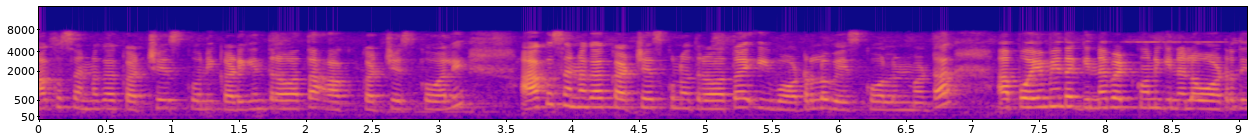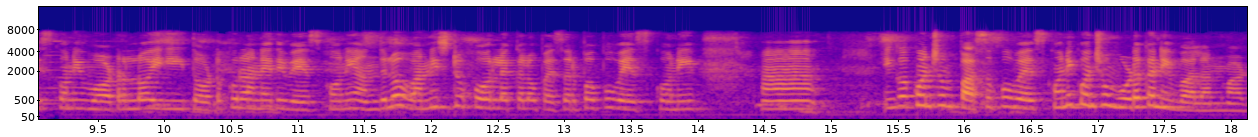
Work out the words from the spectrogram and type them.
ఆకు సన్నగా కట్ చేసుకొని కడిగిన తర్వాత ఆకు కట్ చేసుకోవాలి. ఆకు సన్నగా కట్ చేసుకున్న తర్వాత ఈ వాటర్లో వేసుకోవాలన్నమాట. ఆ పొయ్యి మీద గిన్నె పెట్టుకొని గిన్నెలో వాటర్ తీసుకొని వాటర్లో ఈ తోటకూర అనేది వేసుకొని అందులో వన్ ఇస్ టు ఫోర్ లెక్కలో పెసరపప్పు వేసుకొని ఇంకా కొంచెం పసుపు వేసుకొని కొంచెం ఉడకనివ్వాలన్నమాట.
